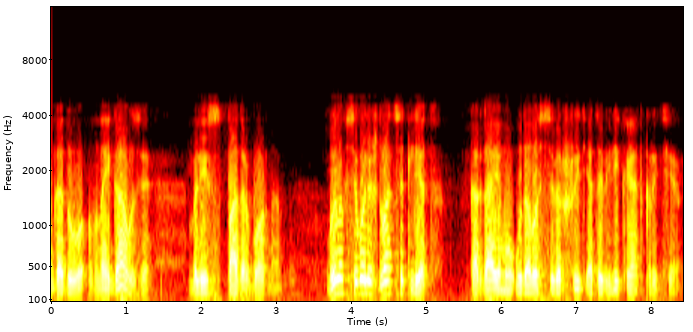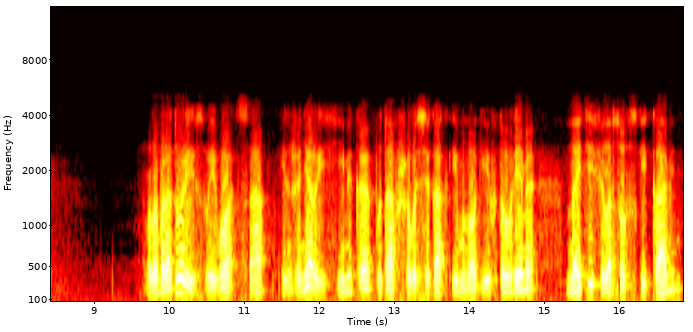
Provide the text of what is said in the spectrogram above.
году в Нейгаузе, близ Падерборна, было всего лишь 20 лет, когда ему удалось совершить это великое открытие. В лаборатории своего отца, инженера и химика, пытавшегося, как и многие в то время, найти философский камень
